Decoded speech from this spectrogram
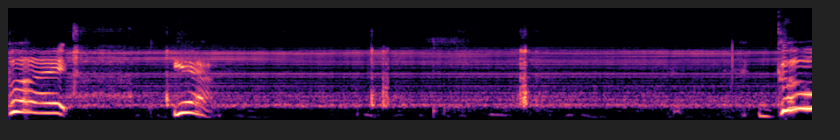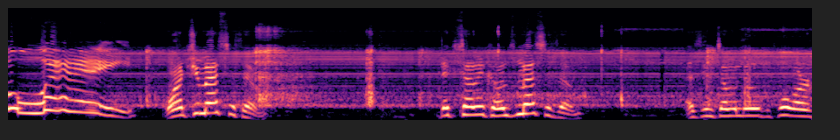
but yeah. Go away! Why don't you mess with him? Next time he comes, mess with him. I've seen someone do it before.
